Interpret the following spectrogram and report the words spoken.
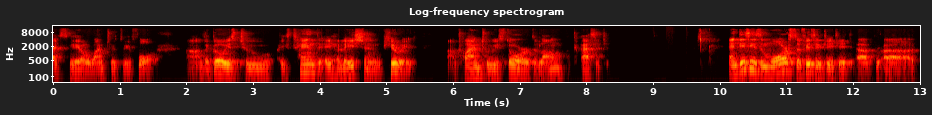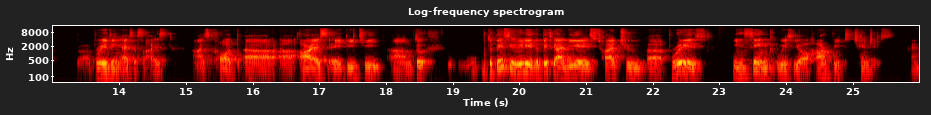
exhale one, two, three, four. the goal is to extend the inhalation period, trying to restore the lung capacity. And this is a more sophisticated uh, uh, breathing exercise. Uh, it's called RSABT. Um, so the basic, really, the basic idea is try to breathe in sync with your heartbeat changes. Okay?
